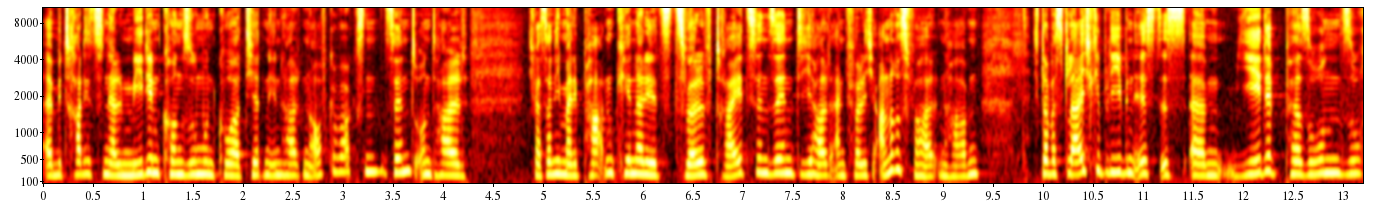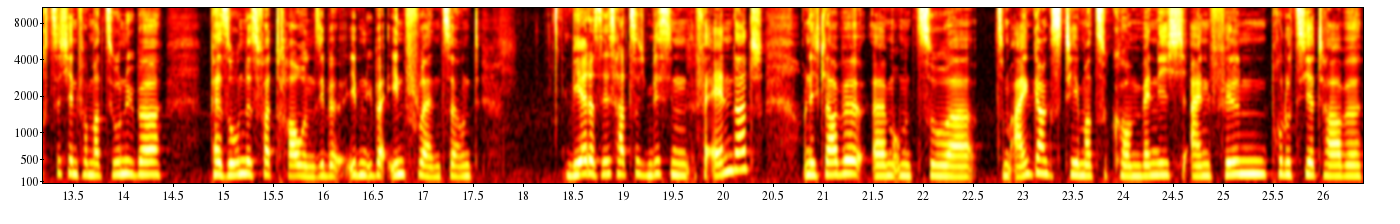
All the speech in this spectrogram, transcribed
äh, mit traditionellem Medienkonsum und kuratierten Inhalten aufgewachsen sind und halt, ich weiß auch nicht, meine Patenkinder, die jetzt 12, 13 sind, die halt ein völlig anderes Verhalten haben. Ich glaube, was gleich geblieben ist, ist, ähm, jede Person sucht sich Informationen über Personen des Vertrauens, eben über Influencer und Wer das ist, hat sich ein bisschen verändert. Und ich glaube, ähm, um zur, zum Eingangsthema zu kommen, wenn ich einen Film produziert habe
